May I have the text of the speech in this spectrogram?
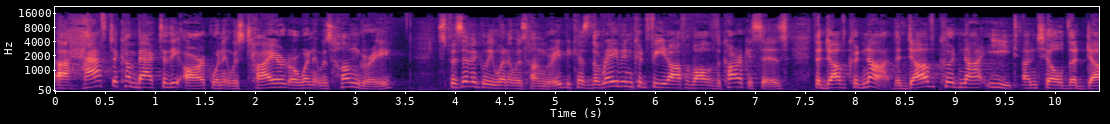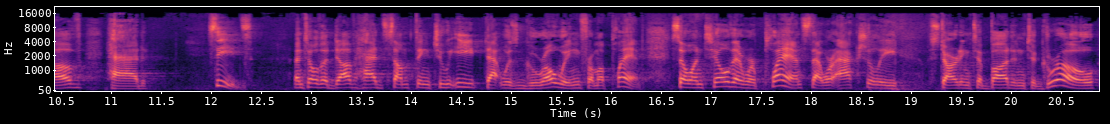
uh, have to come back to the ark when it was tired or when it was hungry specifically when it was hungry, because the raven could feed off of all of the carcasses, the dove could not. The dove could not eat until the dove had seeds until the dove had something to eat that was growing from a plant. So until there were plants that were actually starting to bud and to grow,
